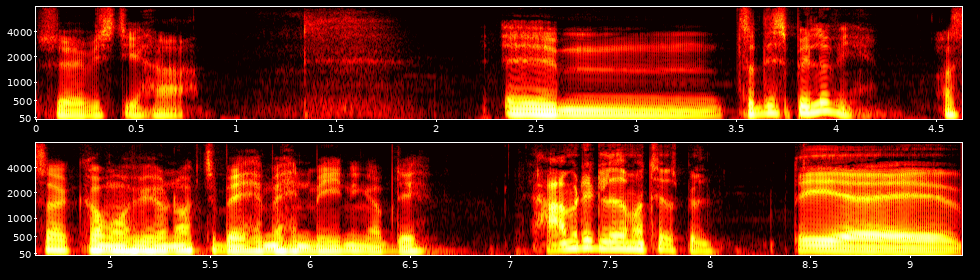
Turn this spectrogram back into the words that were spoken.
service, de har. Øhm, så det spiller vi. Og så kommer vi jo nok tilbage med en mening om det. Ja, men det glæder mig til at spille. Det, øh,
